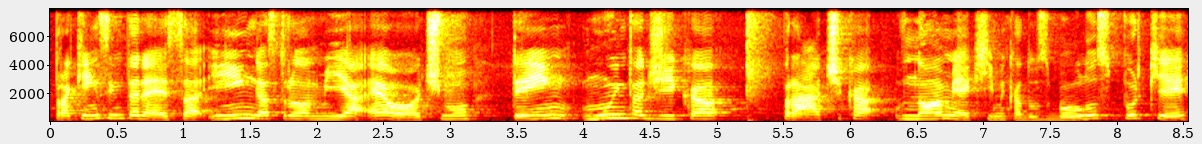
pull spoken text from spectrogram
Para quem se interessa em gastronomia é ótimo, tem muita dica prática. O nome é Química dos Bolos porque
